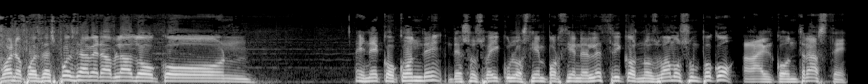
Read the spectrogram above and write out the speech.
Bueno, pues después de haber hablado con Eneco Conde de esos vehículos 100% eléctricos, nos vamos un poco al contraste,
